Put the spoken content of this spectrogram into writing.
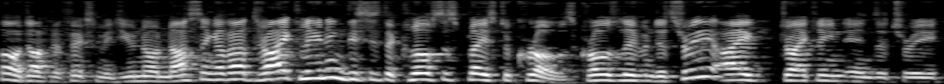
Oh, Doctor Fix Me, do you know nothing about dry cleaning? This is the closest place to crows. Crows live in the tree. I dry clean in the tree.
